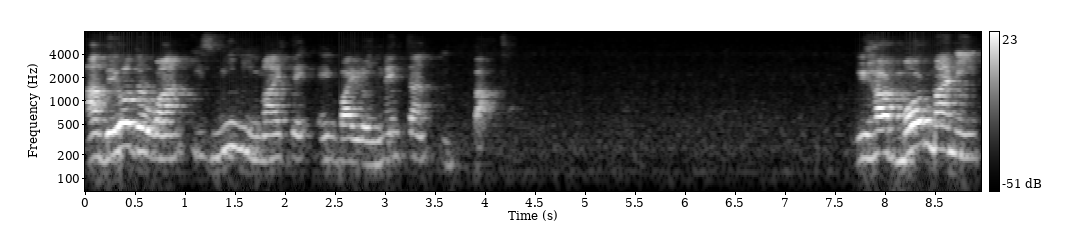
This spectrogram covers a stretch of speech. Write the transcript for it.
And the other one is minimize the environmental impact. we have more money,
